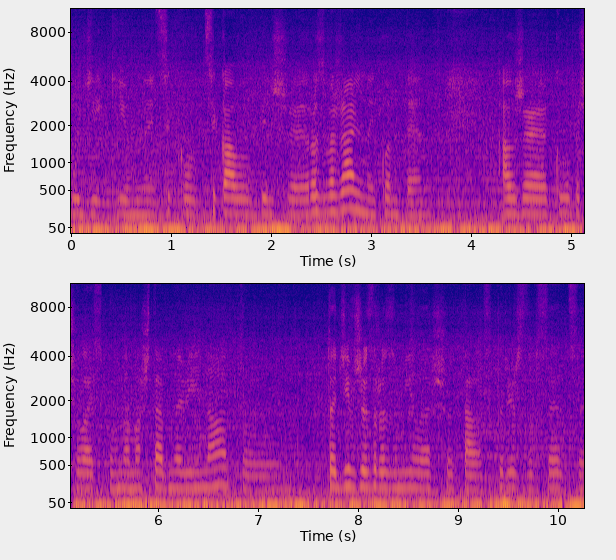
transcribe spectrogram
будь-які. Мене цікавив більше розважальний контент. А вже коли почалась повномасштабна війна, то тоді вже зрозуміла, що та, скоріш за все, це,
